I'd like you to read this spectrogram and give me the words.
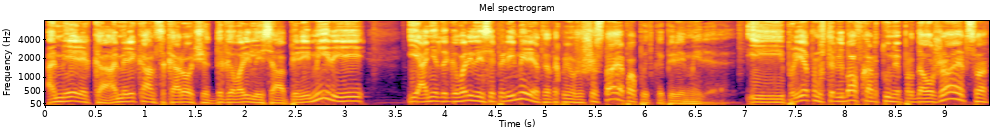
Америка, американцы, короче, договорились о перемирии, и они договорились о перемирии, это, я так понимаю, уже шестая попытка перемирия. И при этом стрельба в Хартуме продолжается,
